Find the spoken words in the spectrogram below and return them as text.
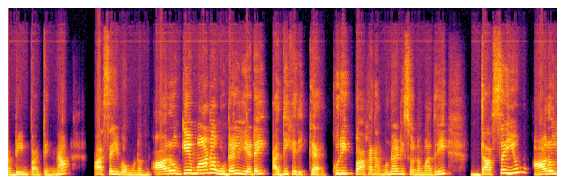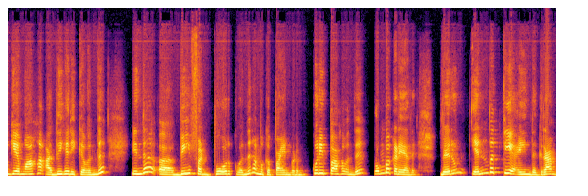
அப்படின்னு பாத்தீங்கன்னா அசைவ உணவு. ஆரோக்கியமான உடல் எடை அதிகரிக்க குறிப்பாக நான் முன்னாடி சொன்ன மாதிரி தசையும் ஆரோக்கியமாக அதிகரிக்க வந்து இந்த பீஃப் அண்ட் போர்க் வந்து நமக்கு பயன்படும். குறிப்பாக வந்து ரொம்ப கிடையாது. வெறும் எண்பத்தி ஐந்து கிராம்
